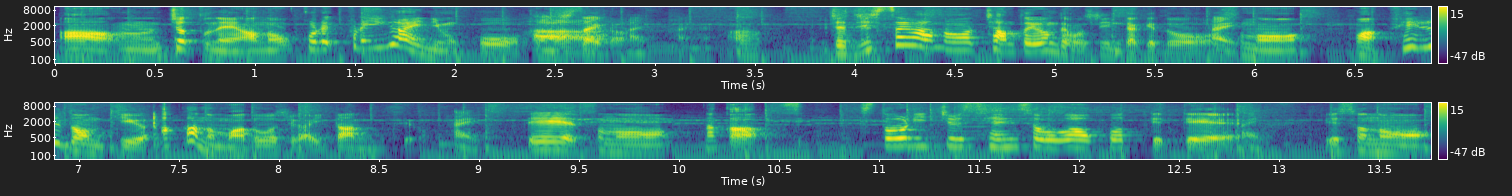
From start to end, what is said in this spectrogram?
あーうんちょっとねあのこれこれ以外にもこう話したいから、はいはい。あじゃあ実際はあのちゃんと読んでほしいんだけど、はい。そのまあ、フェルドンっていう赤の魔導士がいたんですよ。はい。でそのなんかスストーリー中戦争が起こってて、はい。でその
